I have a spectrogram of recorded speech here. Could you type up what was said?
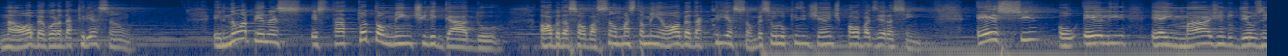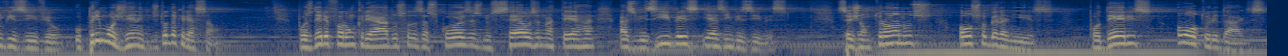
na obra agora da criação. Ele não apenas está totalmente ligado à obra da salvação, mas também à obra da criação. Versículo 15 em diante, Paulo vai dizer assim: Este ou ele é a imagem do Deus invisível, o primogênito de toda a criação. Pois nele foram criadas todas as coisas, nos céus e na terra, as visíveis e as invisíveis, sejam tronos ou soberanias, poderes ou autoridades.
